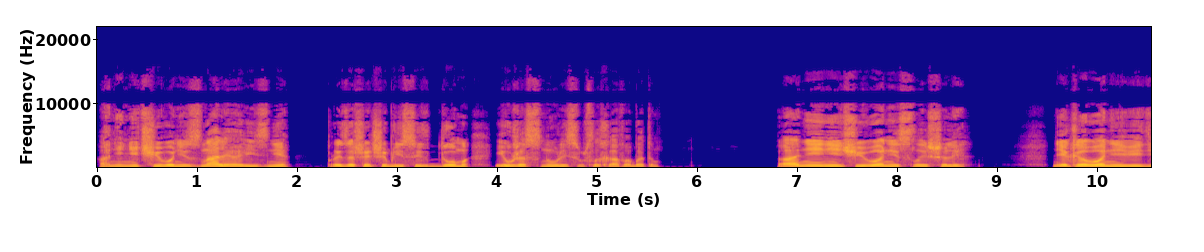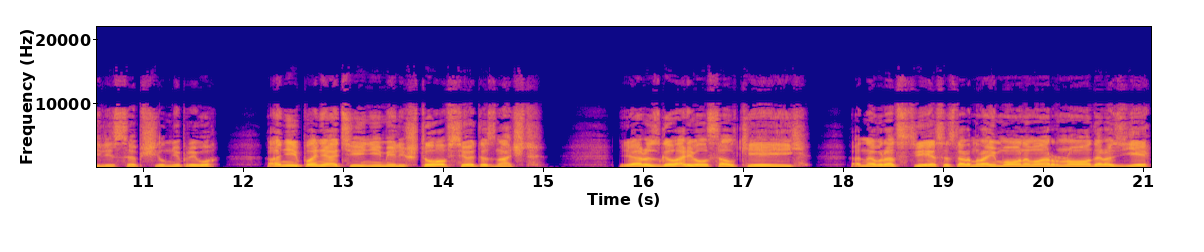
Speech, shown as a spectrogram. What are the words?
Они ничего не знали о резне, произошедшей близ их дома, и ужаснулись, услыхав об этом. Они ничего не слышали. Никого не видели, — сообщил мне Приво. Они понятия не имели, что все это значит. Я разговаривал с Алкеей. Она в родстве со старым Раймоном Арно де Розье,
